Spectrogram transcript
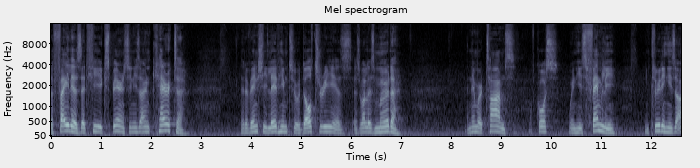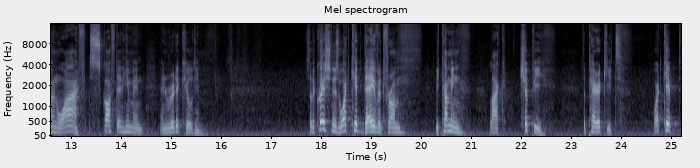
the failures that he experienced in his own character that eventually led him to adultery as, as well as murder. And there were times, of course, when his family including his own wife, scoffed at him and, and ridiculed him. So the question is what kept David from becoming like Chippy, the parakeet? What kept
